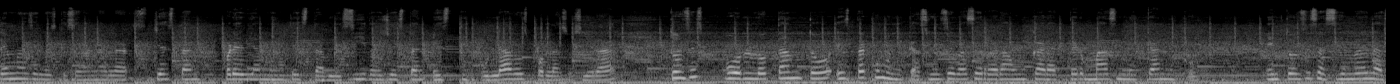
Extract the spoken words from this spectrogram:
temas de los que se van a hablar ya están previamente establecidos, ya están estipulados por la sociedad entonces, por lo tanto, esta comunicación se va a cerrar a un carácter más mecánico. Entonces, haciendo de las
